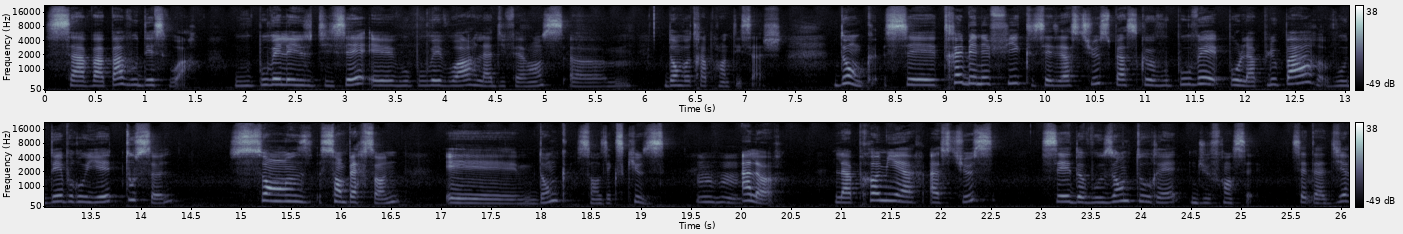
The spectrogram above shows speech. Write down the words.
ça va pas vous décevoir. Vous pouvez les utiliser et vous pouvez voir la différence euh, dans votre apprentissage. Donc, c'est très bénéfique ces astuces parce que vous pouvez, pour la plupart, vous débrouiller tout seul, sans, sans personne et donc sans excuse. Mhm. Alors, la première astuce, c'est de vous entourer du français, c'est-à-dire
